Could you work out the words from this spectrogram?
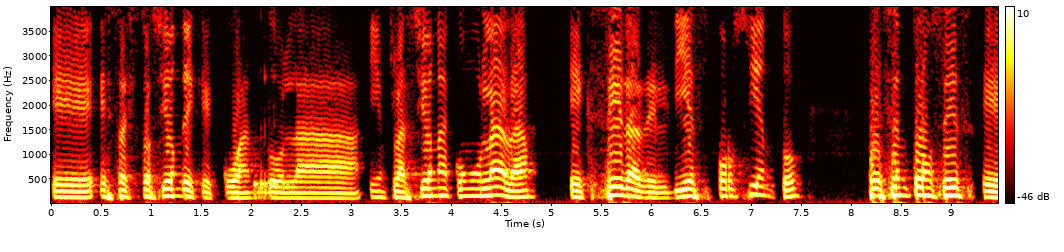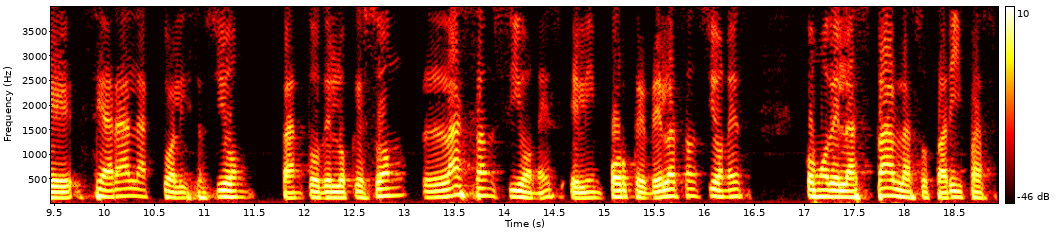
eh, esa situación de que cuando la inflación acumulada exceda del 10%, pues entonces eh, se hará la actualización tanto de lo que son las sanciones, el importe de las sanciones, como de las tablas o tarifas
